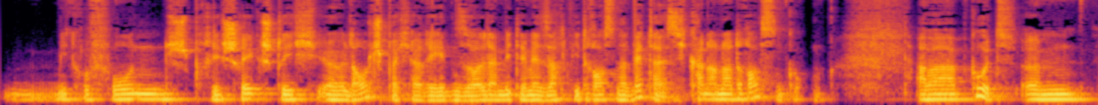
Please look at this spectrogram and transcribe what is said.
Mikrofon Schrägstrich äh, Lautsprecher reden soll, damit er mir sagt, wie draußen das Wetter ist. Ich kann auch nach draußen gucken. Aber gut, ähm,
